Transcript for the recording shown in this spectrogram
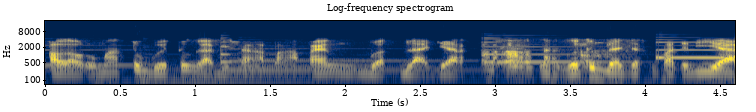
kalau rumah tuh gue tuh nggak bisa ngapa-ngapain buat belajar. Nah gue tuh belajar tempatnya dia.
